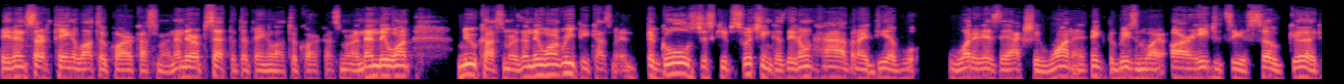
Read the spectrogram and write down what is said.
they then start paying a lot to acquire a customer, and then they're upset that they're paying a lot to acquire a customer, and then they want new customers, and they want repeat customers. The goals just keep switching because they don't have an idea of what it is they actually want. And I think the reason why our agency is so good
